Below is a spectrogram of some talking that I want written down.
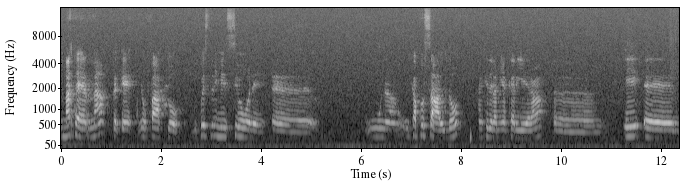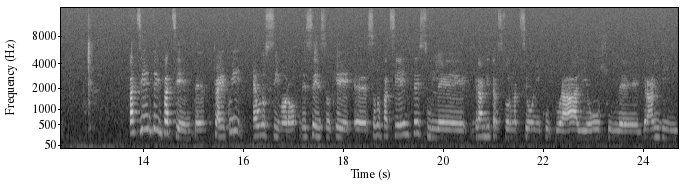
materna perché ne ho fatto di questa dimensione eh, un, un caposaldo anche della mia carriera eh, e eh, paziente impaziente, cioè qui è un ossimoro, nel senso che eh, sono paziente sulle grandi trasformazioni culturali o sulle grandi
